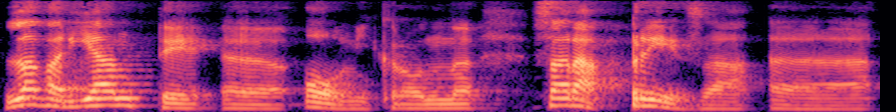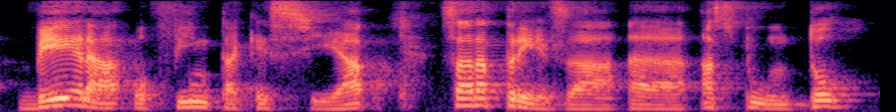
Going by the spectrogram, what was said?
La variante eh, Omicron sarà presa, eh, vera o finta che sia, sarà presa eh, a spunto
